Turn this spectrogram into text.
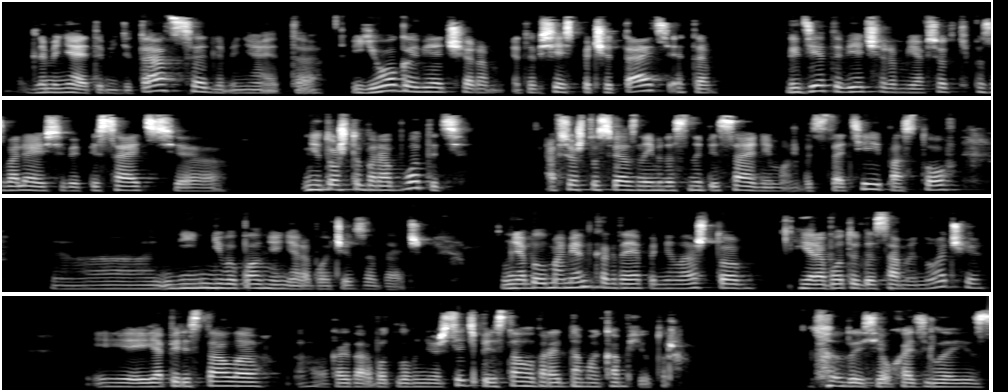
для меня это медитация, для меня это йога вечером, это сесть почитать, это где-то вечером я все-таки позволяю себе писать э, не то чтобы работать, а все, что связано именно с написанием, может быть, статей, постов, э, не, не выполнение рабочих задач. У меня был момент, когда я поняла, что я работаю до самой ночи, и я перестала, э, когда работала в университете, перестала брать домой компьютер. То есть я уходила из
